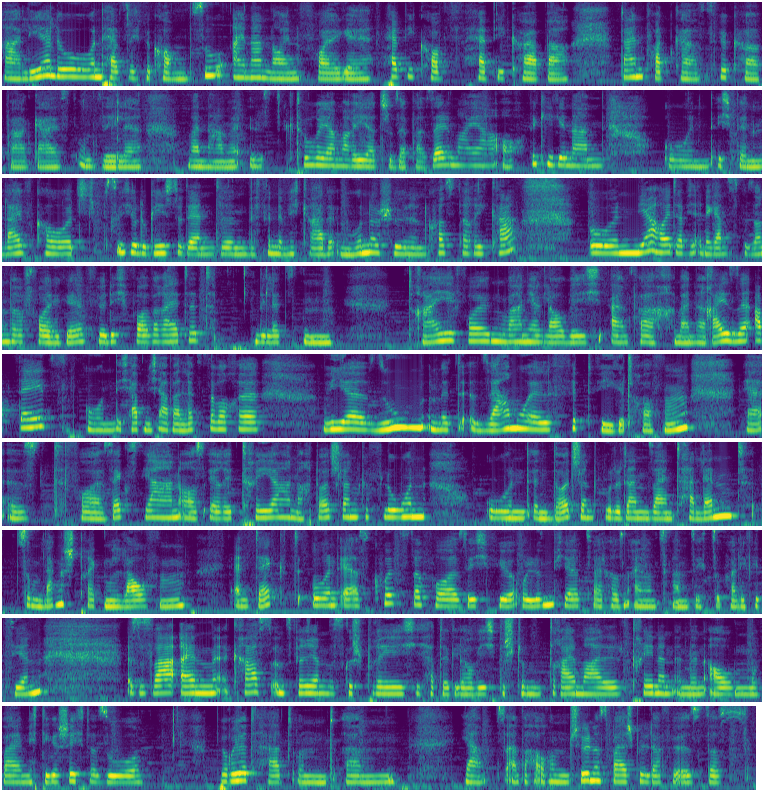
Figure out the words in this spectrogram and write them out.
Hallo und herzlich willkommen zu einer neuen Folge Happy Kopf, Happy Körper, dein Podcast für Körper, Geist und Seele. Mein Name ist Victoria Maria Giuseppa Sellmeier, auch Vicky genannt. Und ich bin Life Coach, Psychologiestudentin, befinde mich gerade im wunderschönen Costa Rica. Und ja, heute habe ich eine ganz besondere Folge für dich vorbereitet. Die letzten drei Folgen waren ja, glaube ich, einfach meine Reise-Updates. Und ich habe mich aber letzte Woche via Zoom mit Samuel Fitwi getroffen. Er ist vor sechs Jahren aus Eritrea nach Deutschland geflohen und in Deutschland wurde dann sein Talent zum Langstreckenlaufen entdeckt und er ist kurz davor, sich für Olympia 2021 zu qualifizieren. Es war ein krass inspirierendes Gespräch. Ich hatte, glaube ich, bestimmt dreimal Tränen in den Augen, weil mich die Geschichte so berührt hat und ähm, ja, es einfach auch ein schönes Beispiel dafür ist, dass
